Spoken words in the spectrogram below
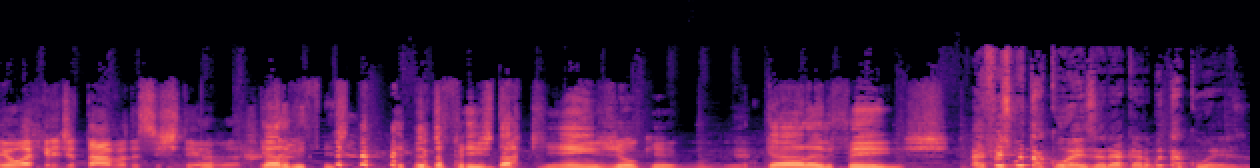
Eu acreditava no sistema. Cara, ele fez. Ele ainda fez Dark Angel, que. Cara, ele fez. Ele fez muita coisa, né, cara? Muita coisa.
